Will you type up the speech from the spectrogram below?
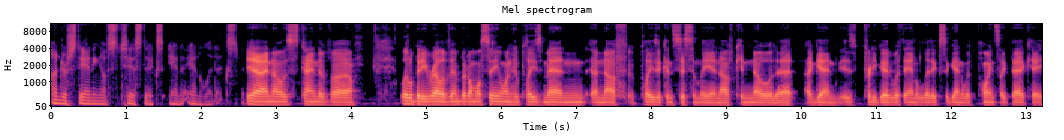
understanding of statistics and analytics. Yeah, I know this is kind of uh, a little bit irrelevant, but almost anyone who plays Madden enough, plays it consistently enough, can know that again is pretty good with analytics. Again, with points like that. Okay,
